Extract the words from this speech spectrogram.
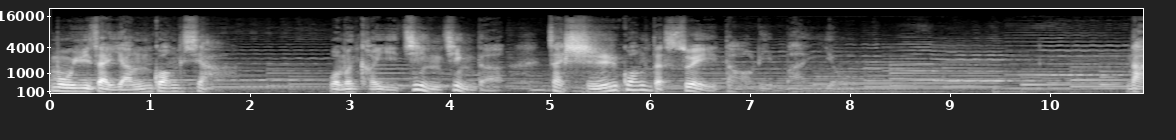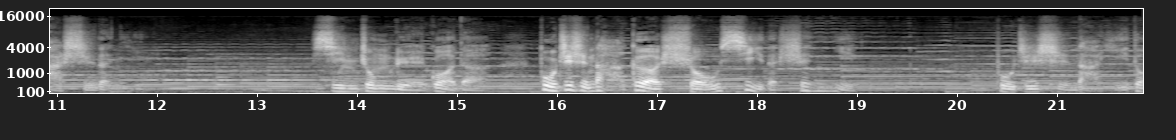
沐浴在阳光下，我们可以静静的在时光的隧道里漫游。那时的你，心中掠过的，不知是哪个熟悉的身影。不知是哪一段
